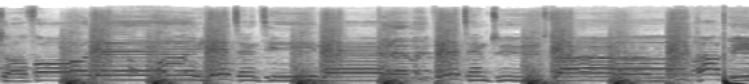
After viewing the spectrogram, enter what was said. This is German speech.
da Davone, jeden Diener wird Tüter.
